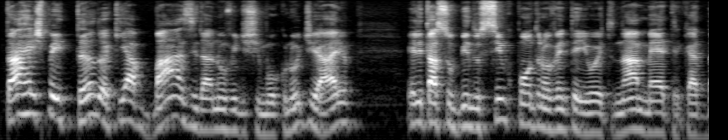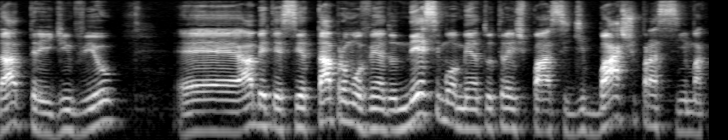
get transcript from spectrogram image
está respeitando aqui a base da nuvem de Shimoku no diário. Ele está subindo 5,98 na métrica da TradingView. É, a BTC está promovendo nesse momento o transpasse de baixo para cima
